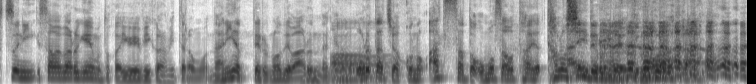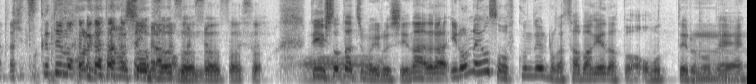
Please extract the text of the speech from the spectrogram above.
普通にサバイバルゲームとか UAB から見たらもう何やってるのではあるんだけど俺たちはこの暑さと重さをた楽しんでるんだよっていうところだからきつくてもこれが。楽しいそうんだそう。そうそうそうそう。っていう人たちもいるしなだからいろんな要素を含んでるのがサバゲーだとは思ってるので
